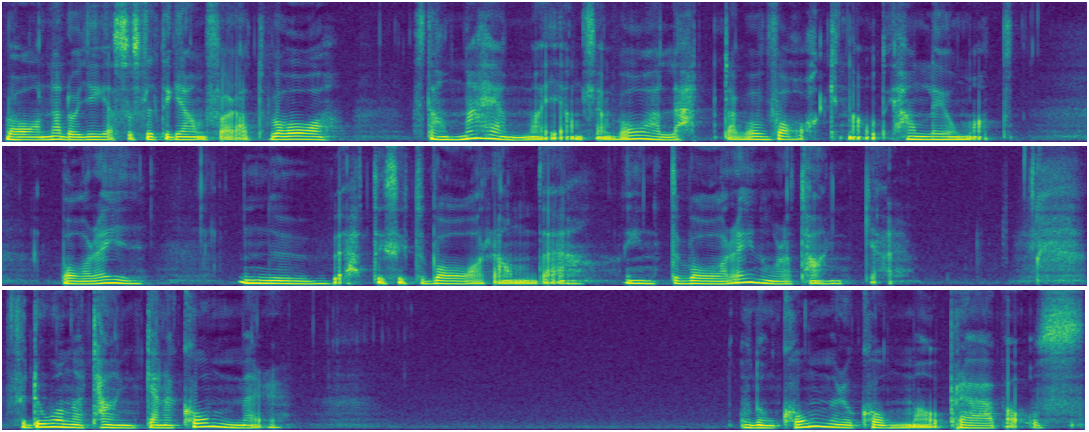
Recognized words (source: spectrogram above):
varnar då Jesus lite grann för att vara, stanna hemma egentligen, Var alerta, var vakna. Och det handlar ju om att vara i nuet, i sitt varande, inte vara i några tankar. För då när tankarna kommer och de kommer att komma och pröva oss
